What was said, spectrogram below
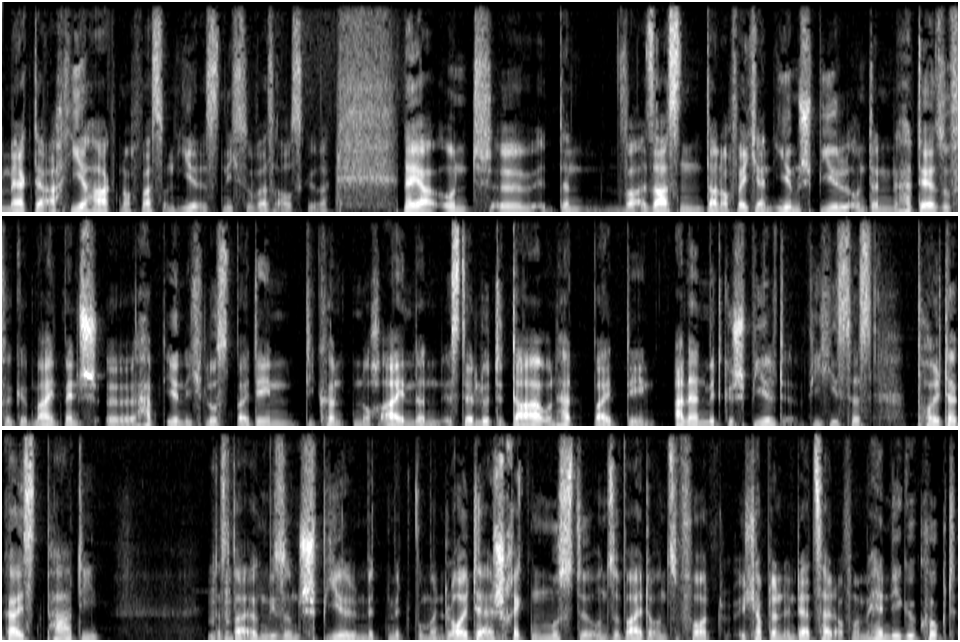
merkt er, ach, hier hakt noch was und hier ist nicht sowas ausgereicht. Naja, und äh, dann war, saßen da noch welche an ihrem Spiel und dann hat der so für gemeint, Mensch, äh, habt ihr nicht Lust bei denen, die könnten noch ein, dann ist der Lütte da und hat bei den anderen mitgespielt. Wie hieß das? Poltergeist Party? Das mhm. war irgendwie so ein Spiel mit, mit, wo man Leute erschrecken musste und so weiter und so fort. Ich habe dann in der Zeit auf meinem Handy geguckt.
